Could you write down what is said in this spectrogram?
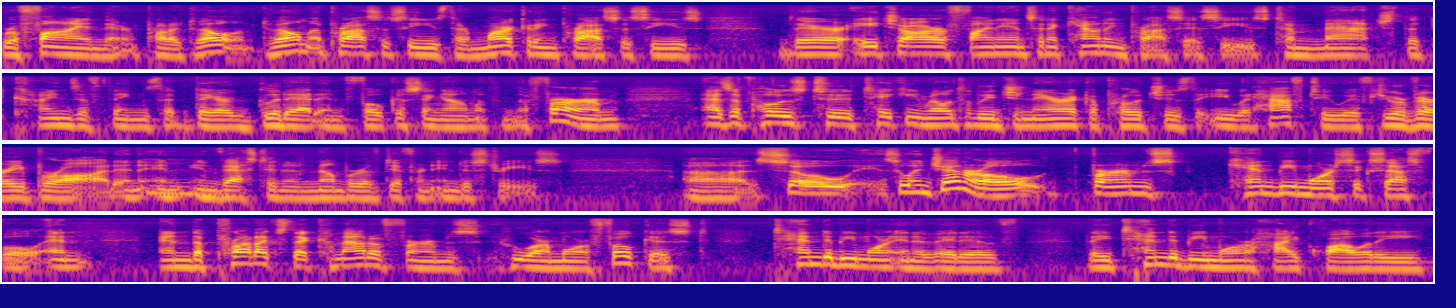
refine their product development, development processes, their marketing processes, their HR, finance, and accounting processes to match the kinds of things that they are good at and focusing on within the firm, as opposed to taking relatively generic approaches that you would have to if you're very broad and, and mm. invested in a number of different industries. Uh, so, so in general, firms can be more successful and and the products that come out of firms who are more focused tend to be more innovative. They tend to be more high quality.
